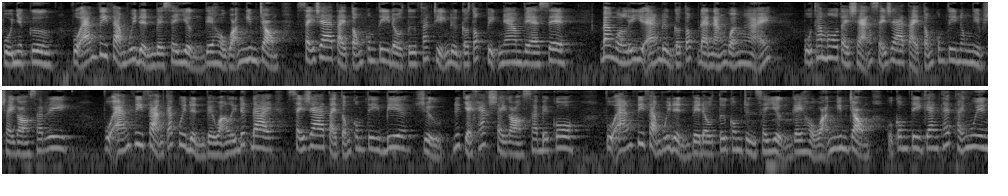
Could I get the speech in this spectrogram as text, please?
vụ Nhật Cường, vụ án vi phạm quy định về xây dựng gây hậu quả nghiêm trọng xảy ra tại Tổng công ty Đầu tư Phát triển Đường cao tốc Việt Nam VAC, Ban quản lý dự án đường cao tốc Đà Nẵng Quảng Ngãi, vụ tham ô tài sản xảy ra tại Tổng công ty Nông nghiệp Sài Gòn Sari, vụ án vi phạm các quy định về quản lý đất đai xảy ra tại Tổng công ty Bia, Rượu, Nước giải khát Sài Gòn Sabeco, vụ án vi phạm quy định về đầu tư công trình xây dựng gây hậu quả nghiêm trọng của công ty gang thép Thái Nguyên,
